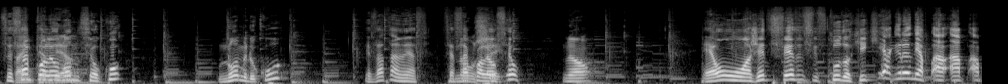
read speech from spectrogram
Você Tá sabe qual é o entendendo? nome do seu cu? O nome do cu? Exatamente. Você Não sabe qual é o sei. seu? Não. É um. A gente fez esse estudo aqui que a grande. A, a- a-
